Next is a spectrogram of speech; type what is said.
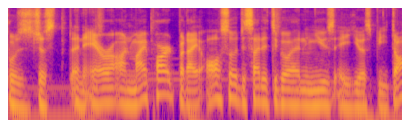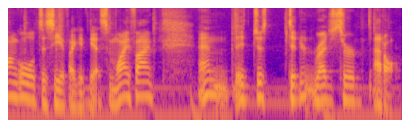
was just an error on my part, but I also decided to go ahead and use a USB dongle to see if I could get some Wi-Fi, and it just didn't register at all.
